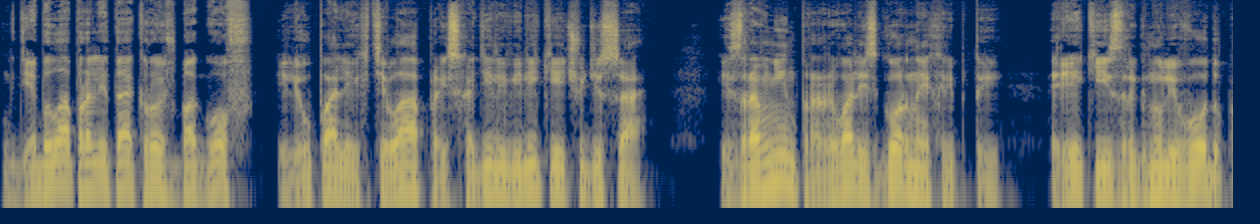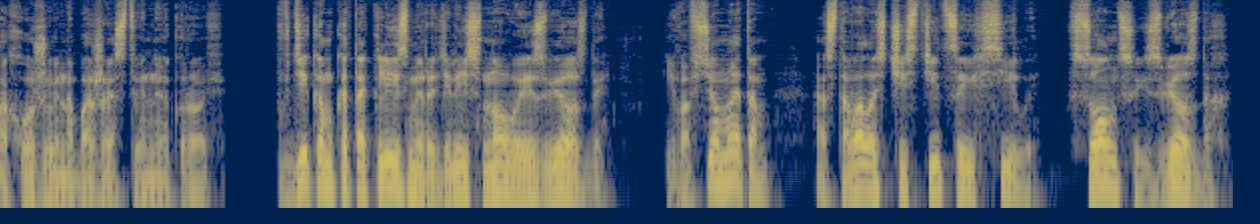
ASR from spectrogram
где была пролита кровь богов или упали их тела, происходили великие чудеса. Из равнин прорывались горные хребты, реки изрыгнули воду, похожую на божественную кровь. В диком катаклизме родились новые звезды, и во всем этом оставалась частица их силы в солнце и звездах,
